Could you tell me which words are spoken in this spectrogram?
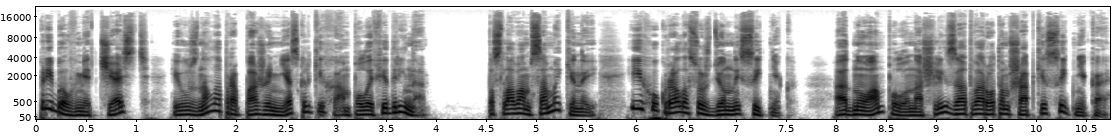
прибыл в медчасть и узнал о пропаже нескольких ампул эфедрина. По словам Самыкиной, их украл осужденный сытник. Одну ампулу нашли за отворотом шапки сытника.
